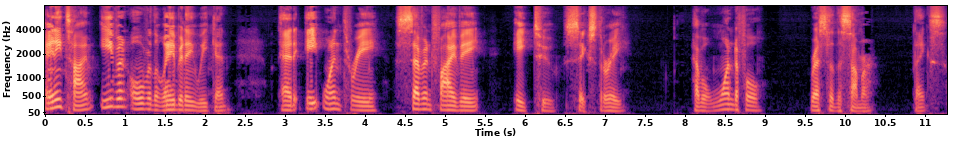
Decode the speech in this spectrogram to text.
anytime, even over the Labor Day weekend, at 813 758 8263. Have a wonderful rest of the summer. Thanks.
